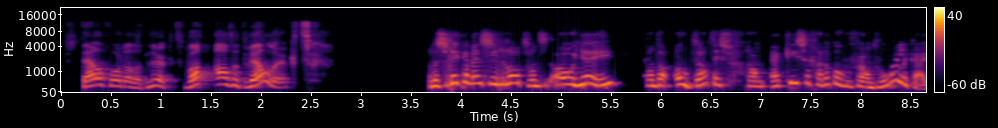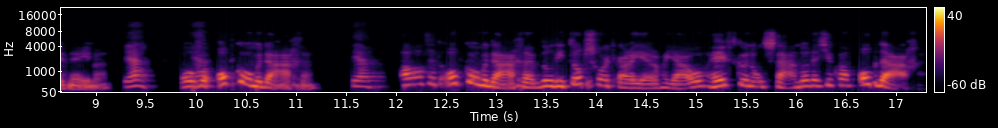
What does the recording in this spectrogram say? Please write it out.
stel voor dat het lukt. Wat als het wel lukt? Dan schrikken mensen zich rot, want oh jee, want dan, ook dat is, kiezen gaat ook over verantwoordelijkheid nemen. Ja. Over opkomen dagen. Ja. Altijd opkomen dagen. Ik bedoel, die topsportcarrière van jou heeft kunnen ontstaan doordat je kwam opdagen.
